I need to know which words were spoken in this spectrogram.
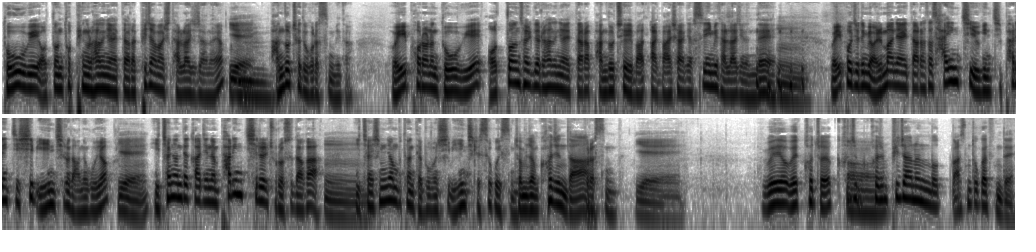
도우 위에 어떤 토핑을 하느냐에 따라 피자 맛이 달라지잖아요. 예. 반도체도 그렇습니다. 웨이퍼라는 도우 위에 어떤 설계를 하느냐에 따라 반도체의 맛, 아, 맛이 아니라 쓰임이 달라지는데 음. 웨이퍼 지름이 얼마냐에 따라서 4인치, 6인치, 8인치, 12인치로 나누고요. 예. 2000년대까지는 8인치를 주로 쓰다가 음. 2010년부터는 대부분 12인치를 쓰고 있습니다. 점점 커진다. 그렇습니다. 예. 왜요? 왜 커져요? 커진, 어. 커진 피자는 뭐 맛은 똑같은데.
